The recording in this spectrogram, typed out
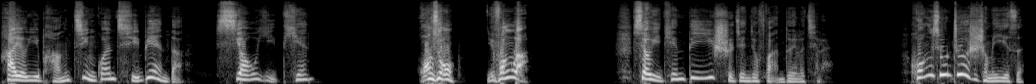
还有一旁静观其变的萧逸天。皇兄，你疯了！萧逸天第一时间就反对了起来。皇兄这是什么意思？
